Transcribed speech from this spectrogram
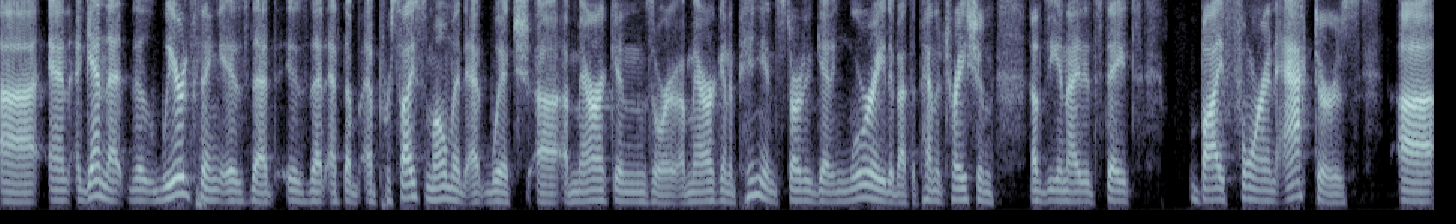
Uh, and again, that the weird thing is that is that at the precise moment at which uh, Americans or American opinion started getting worried about the penetration of the United States by foreign actors, uh,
